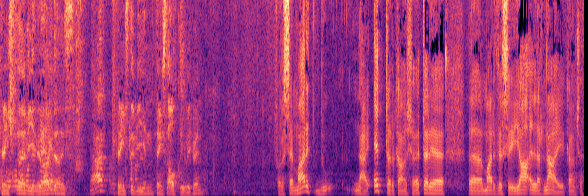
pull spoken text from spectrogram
Trengs det vin i dag, Dennis? Trengs det vin? Trengs det alkohol i kveld? For se Marit du Nei, etter kanskje. Etter uh, Marit sier ja eller nei, kanskje.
